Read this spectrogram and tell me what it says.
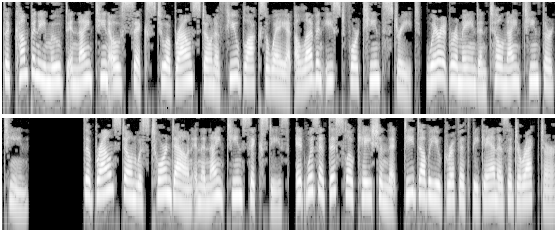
The company moved in 1906 to a brownstone a few blocks away at 11 East 14th Street, where it remained until 1913. The brownstone was torn down in the 1960s. It was at this location that D. W. Griffith began as a director,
